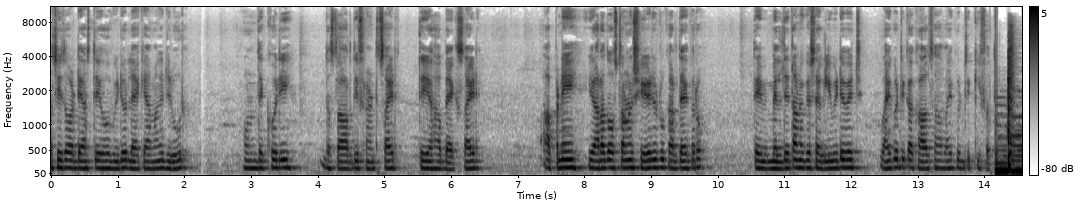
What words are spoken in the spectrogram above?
ਅਸੀਂ ਤੁਹਾਡੇ ਵਾਸਤੇ ਉਹ ਵੀਡੀਓ ਲੈ ਕੇ ਆਵਾਂਗੇ ਜ਼ਰੂਰ। ਹੁਣ ਦੇਖੋ ਜੀ, ਦਸਤਾਰ ਦੀ ਫਰੰਟ ਸਾਈਡ ਤੇ ਆਹ ਬੈਕ ਸਾਈਡ ਆਪਣੇ ਯਾਰਾਂ ਦੋਸਤਾਂ ਨੂੰ ਸ਼ੇਅਰ ਜ਼ਰੂਰ ਕਰ ਦਿਆ ਕਰੋ ਤੇ ਮਿਲਦੇ ਤੁਹਾਨੂੰ ਕਿਸੇ ਅਗਲੀ ਵੀਡੀਓ ਵਿੱਚ। ਵਾਹਿਗੁਰੂ ਜੀ ਕਾ ਖਾਲਸਾ, ਵਾਹਿਗੁਰੂ ਜੀ ਕੀ ਫਤਿਹ।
